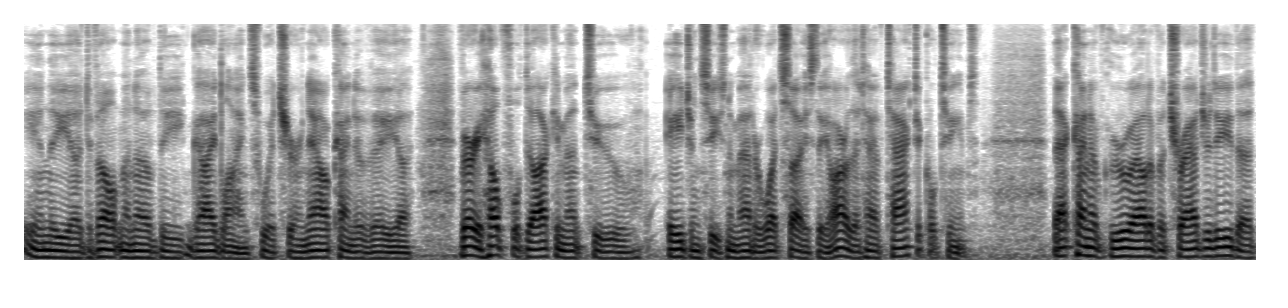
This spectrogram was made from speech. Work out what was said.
in the uh, development of the guidelines, which are now kind of a uh, very helpful document to agencies, no matter what size they are, that have tactical teams. That kind of grew out of a tragedy that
